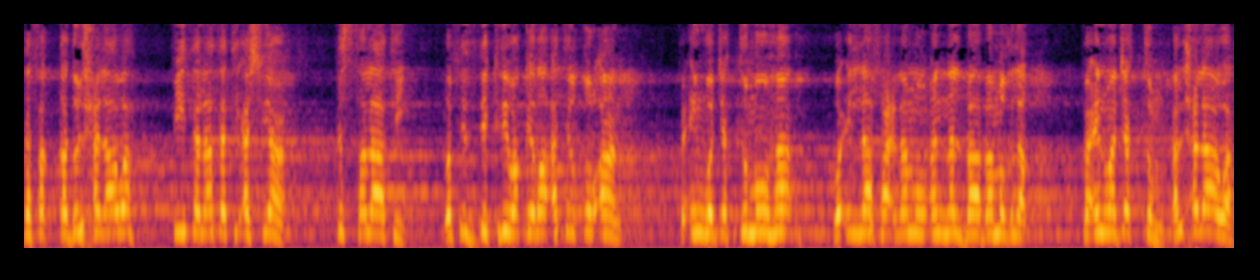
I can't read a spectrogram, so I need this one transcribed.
تفقدوا الحلاوة في ثلاثة أشياء في الصلاة وفي الذكر وقراءة القرآن. فإن وجدتموها وإلا فاعلموا أن الباب مغلق. فإن وجدتم الحلاوة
